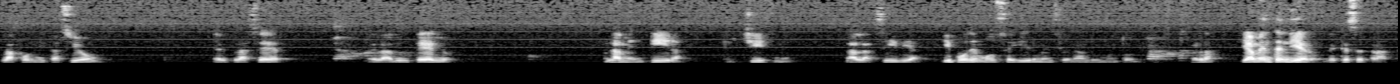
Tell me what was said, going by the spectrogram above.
la fornicación, el placer, el adulterio, la mentira, el chisme, la lascivia, y podemos seguir mencionando un montón ¿verdad? Ya me entendieron de qué se trata.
